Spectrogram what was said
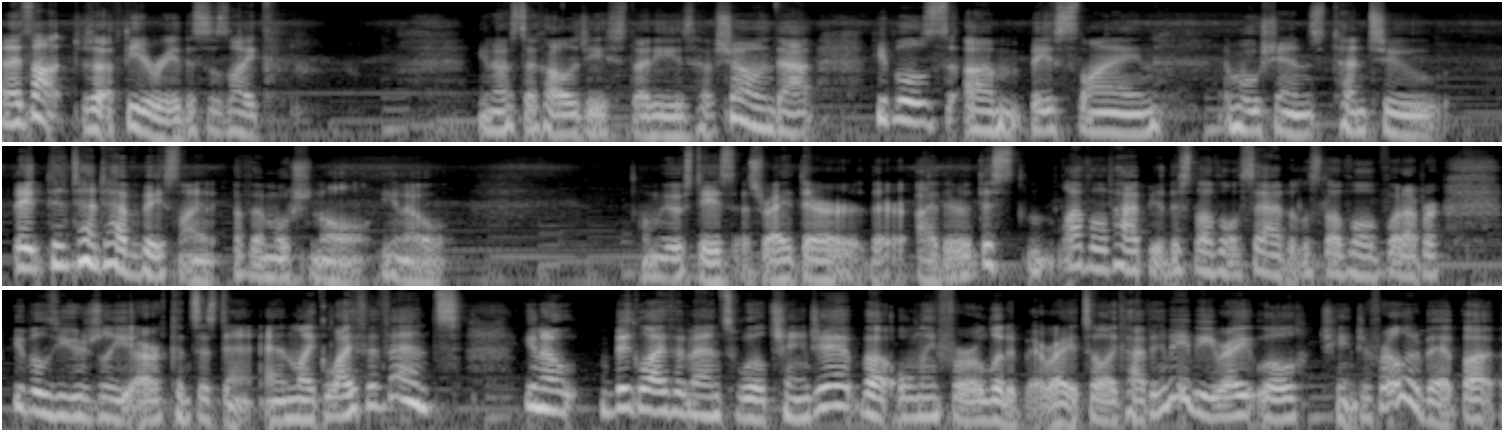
and it's not just a theory. This is like you know, psychology studies have shown that people's um, baseline emotions tend to they, they tend to have a baseline of emotional, you know, homeostasis, right? They're they're either this level of happy, or this level of sad, or this level of whatever. People usually are consistent, and like life events, you know, big life events will change it, but only for a little bit, right? So like having a baby, right, will change it for a little bit, but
